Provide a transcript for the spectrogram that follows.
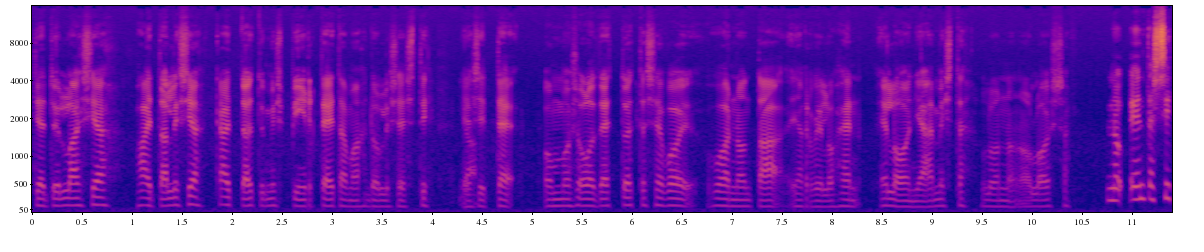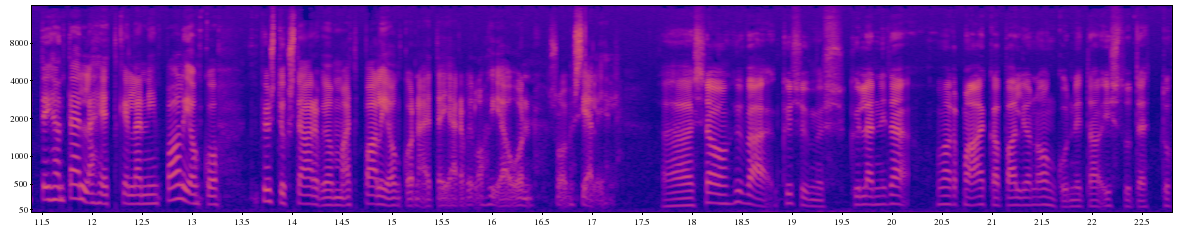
tietynlaisia haitallisia käyttäytymispiirteitä mahdollisesti. Ja, ja sitten on myös oletettu, että se voi huonontaa järvilohen eloon jäämistä luonnonoloissa. No entäs sitten ihan tällä hetkellä, niin paljonko, pystyykö sitä arvioimaan, että paljonko näitä järvilohia on Suomessa jäljellä? Se on hyvä kysymys. Kyllä niitä varmaan aika paljon on, kun niitä on istutettu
